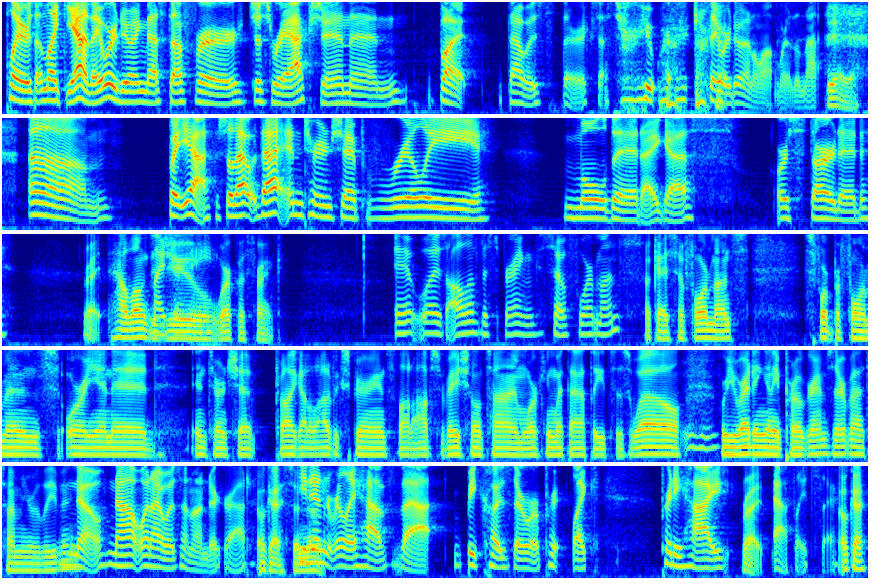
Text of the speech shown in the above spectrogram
players and like, yeah, they were doing that stuff for just reaction, and but that was their accessory work. they were doing a lot more than that. yeah, yeah. Um, but yeah, so that that internship really molded, I guess, or started. Right. How long did you journey. work with Frank? It was all of the spring, so four months. Okay, so four months, sport performance oriented internship. Probably got a lot of experience, a lot of observational time, working with athletes as well. Mm-hmm. Were you writing any programs there by the time you were leaving? No, not when I was an undergrad. Okay, so he no- didn't really have that because there were pre- like pretty high Right. athletes there. Okay.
